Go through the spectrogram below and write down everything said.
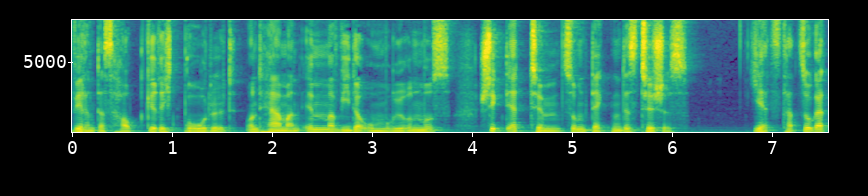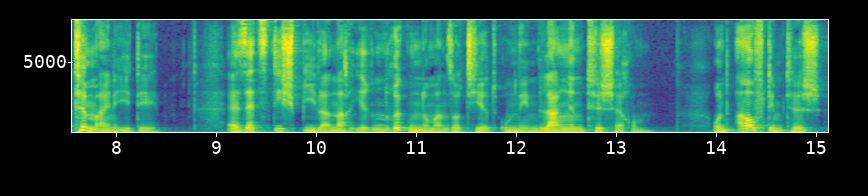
Während das Hauptgericht brodelt und Hermann immer wieder umrühren muss, schickt er Tim zum Decken des Tisches. Jetzt hat sogar Tim eine Idee. Er setzt die Spieler nach ihren Rückennummern sortiert um den langen Tisch herum. Und auf dem Tisch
